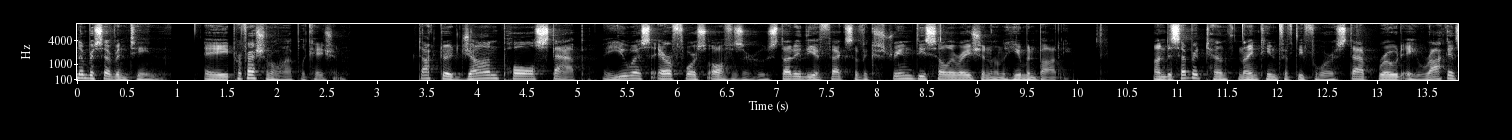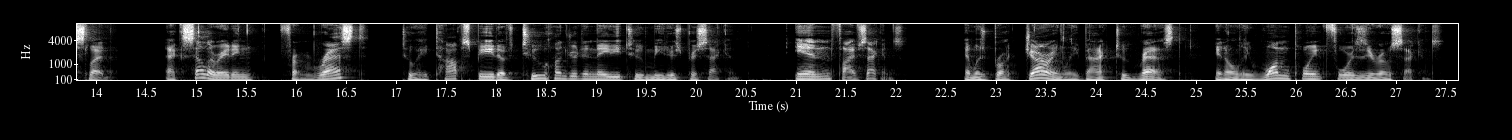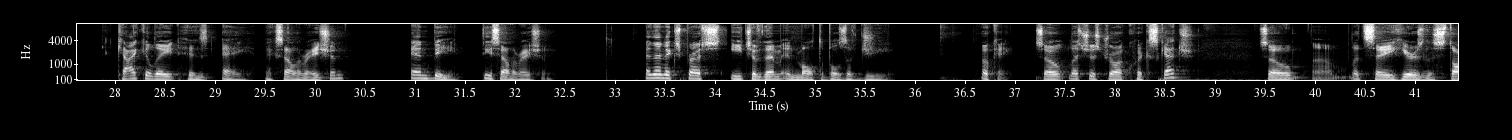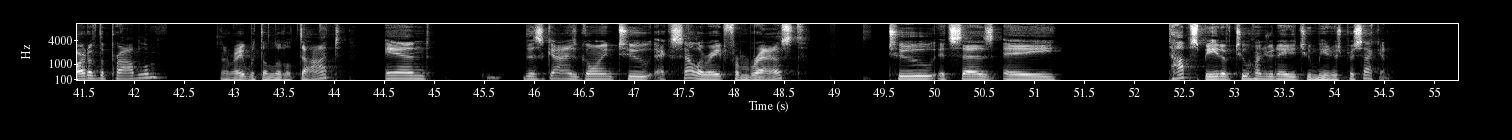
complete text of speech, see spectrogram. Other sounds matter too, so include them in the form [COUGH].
Number 17. A professional application. Dr. John Paul Stapp, a U.S. Air Force officer who studied the effects of extreme deceleration on the human body. On December 10, 1954, Stapp rode a rocket sled, accelerating from rest to a top speed of 282 meters per second in 5 seconds, and was brought jarringly back to rest in only 1.40 seconds. Calculate his A, acceleration, and B, deceleration and then express each of them in multiples of g. Okay, so let's just draw a quick sketch. So um, let's say here's the start of the problem, all right, with the little dot, and this guy is going to accelerate from rest to, it says, a top speed of 282 meters per second.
